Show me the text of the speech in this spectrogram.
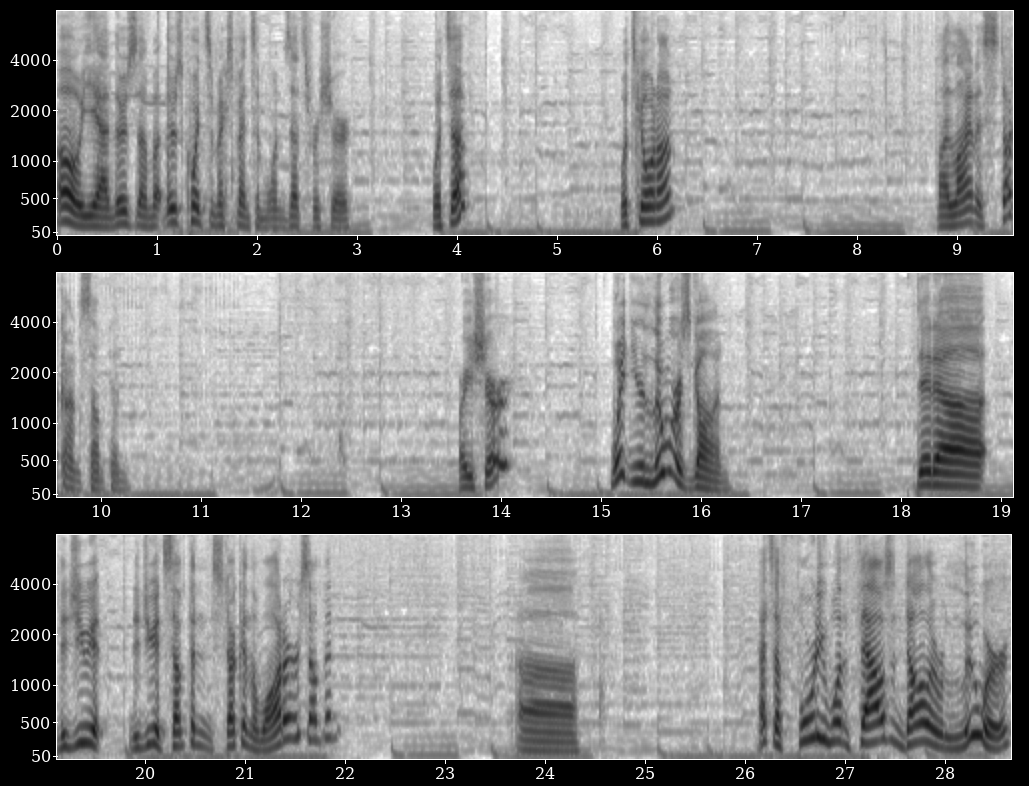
Oh yeah, there's um, there's quite some expensive ones, that's for sure. What's up? What's going on? My line is stuck on something. Are you sure? Wait, your lure's gone. Did uh did you get did you get something stuck in the water or something? Uh That's a $41,000 lure.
